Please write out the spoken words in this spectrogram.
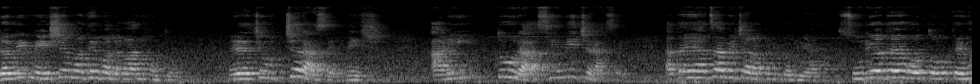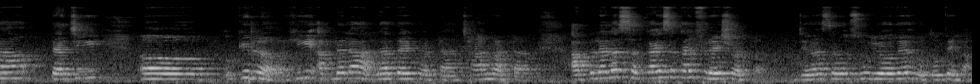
रवी मेषमध्ये बलवान होतो. म्हणजे त्याची उच्च रास आहे मेष. आणि तू रास ही नीच रास आहे आता ह्याचा विचार आपण करूया. सूर्योदय होतो तेव्हा त्याची किरण किरणं ही आपल्याला आल्हाददायक वाटतात छान वाटतात. आपल्याला सकाळी सकाळी फ्रेश वाटतं. जेव्हा स- सूर्योदय होतो तेव्हा.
